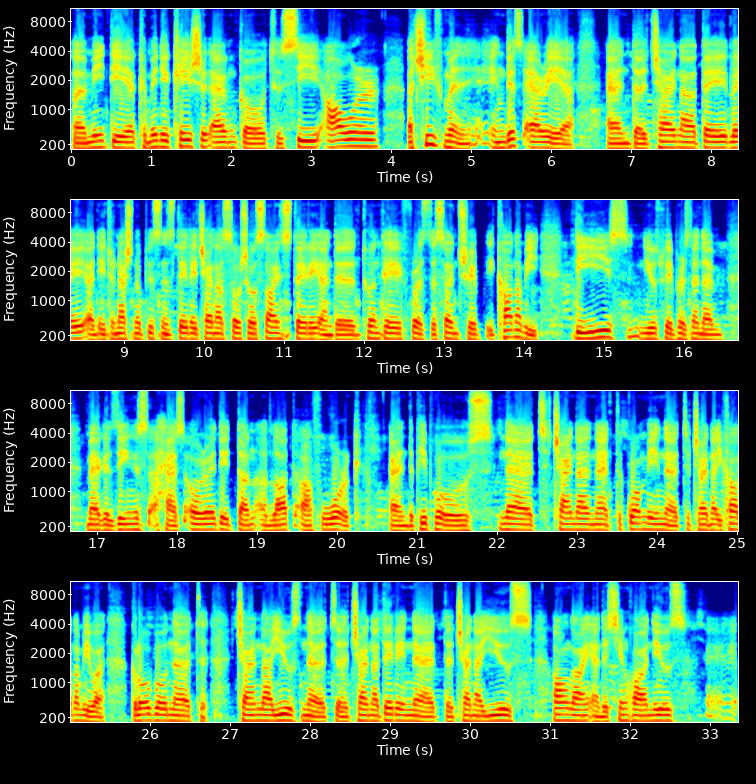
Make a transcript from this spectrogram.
uh, media communication angle to see our achievement in this area and China Daily and International Business Daily, China Social Science Daily, and the 21st Century Economy. These newspapers and magazines has already done a lot of work, and the People's Net, China Net, Guangming Net, China Economy One, Global Net, China News Net, China Daily Net, China News Online, and Xinhua News,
